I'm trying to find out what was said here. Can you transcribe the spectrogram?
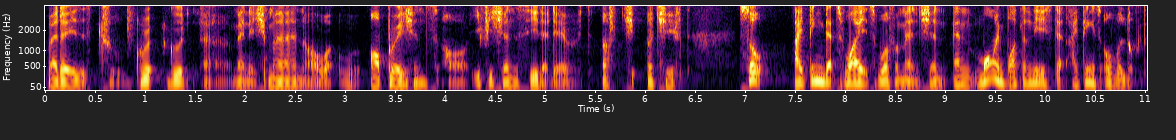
whether it is through good, good uh, management or what, operations or efficiency that they have achieved. So I think that's why it's worth a mention. And more importantly, is that I think it's overlooked.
